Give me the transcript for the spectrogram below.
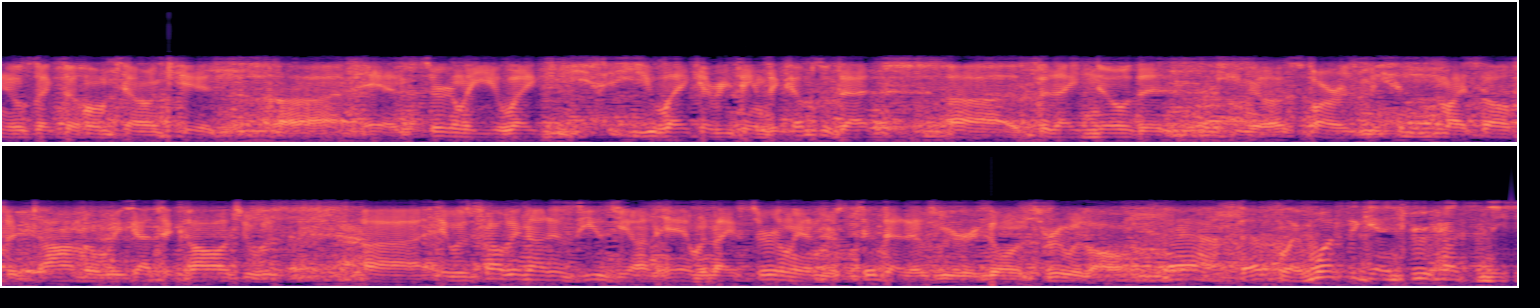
you know it was like the hometown kid, uh, and certainly you like you like everything that comes with that. Uh, but I know that you know as far as me and myself and Tom when we got to college, it was uh, it was probably not as easy on him, and I certainly understood that as we were going through it all. Yeah, definitely. Once again, Drew Henson, the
